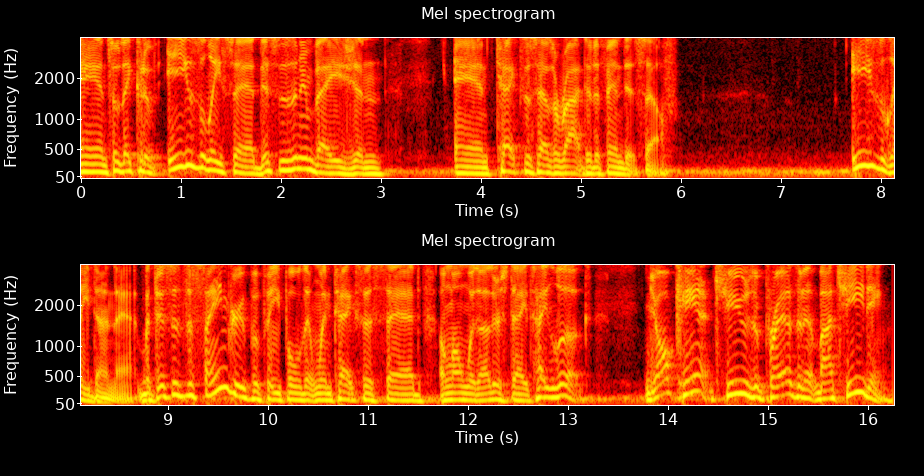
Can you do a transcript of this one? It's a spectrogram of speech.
And so they could have easily said, this is an invasion and Texas has a right to defend itself. Easily done that. But this is the same group of people that when Texas said, along with other states, hey, look, y'all can't choose a president by cheating.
